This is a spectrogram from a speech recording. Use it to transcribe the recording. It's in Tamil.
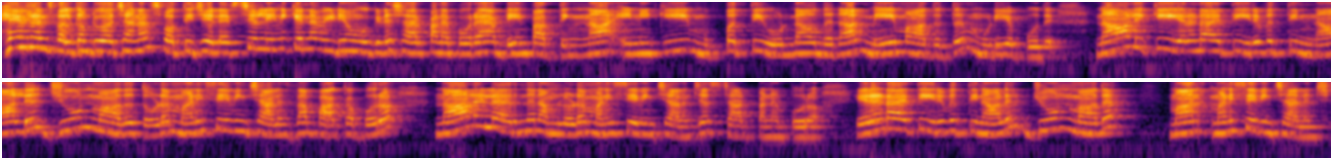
Hey friends welcome to our channel Swathi J lifestyle இன்னைக்கு என்ன வீடியோ உங்ககிட்ட ஷேர் பண்ண போகிறேன் அப்படின்னு பார்த்தீங்கன்னா இன்னைக்கு முப்பத்தி ஒன்றாவது நாள் மே மாதத்து முடிய போகுது. நாளைக்கு இரண்டாயிரத்தி இருபத்தி நாலு ஜூன் மாதத்தோட மணி சேவிங் சேலஞ்ச் தான் பார்க்க போகிறோம் நாளையில இருந்து நம்மளோட மணி சேவிங் சேலஞ்சை ஸ்டார்ட் பண்ண போகிறோம் இரண்டாயிரத்தி இருபத்தி நாலு ஜூன் மாத மணி சேவிங் சேலஞ்ச்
